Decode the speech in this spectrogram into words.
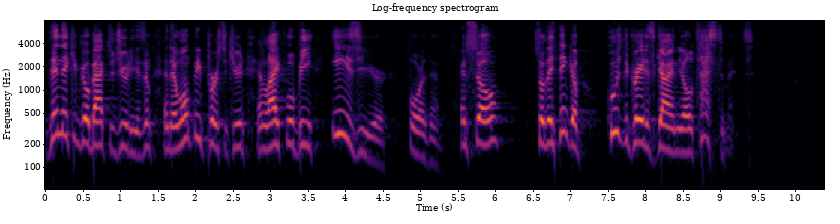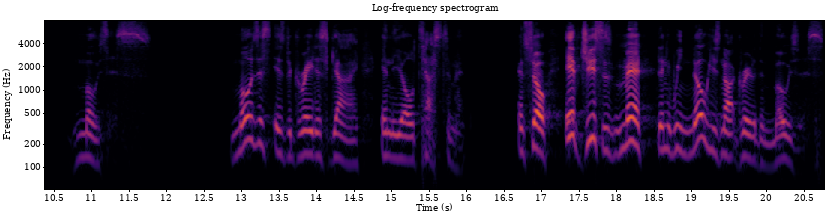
then they can go back to Judaism and they won't be persecuted and life will be easier for them. And so, so they think of who's the greatest guy in the Old Testament? Moses. Moses is the greatest guy in the Old Testament. And so, if Jesus is man, then we know he's not greater than Moses.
